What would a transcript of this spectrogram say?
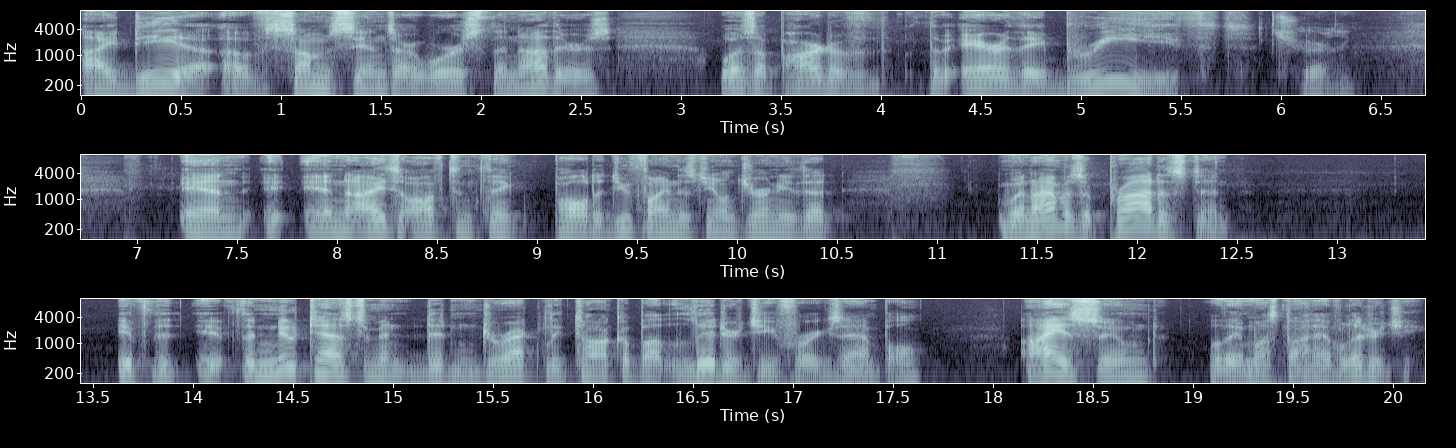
idea of some sins are worse than others was a part of the air they breathed. Surely. And and I often think, Paul, did you find this you know journey that when I was a Protestant, if the if the New Testament didn't directly talk about liturgy, for example, I assumed well they must not have liturgy.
